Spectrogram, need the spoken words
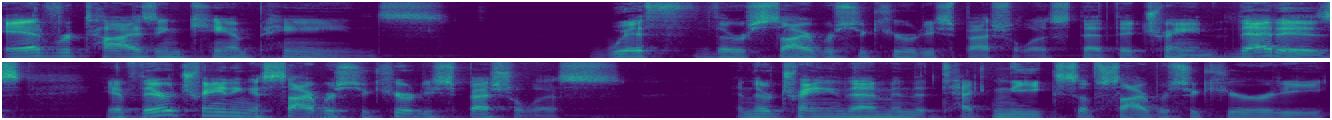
advertising campaigns with their cybersecurity specialists that they train. That is, if they're training a cybersecurity specialist and they're training them in the techniques of cybersecurity,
